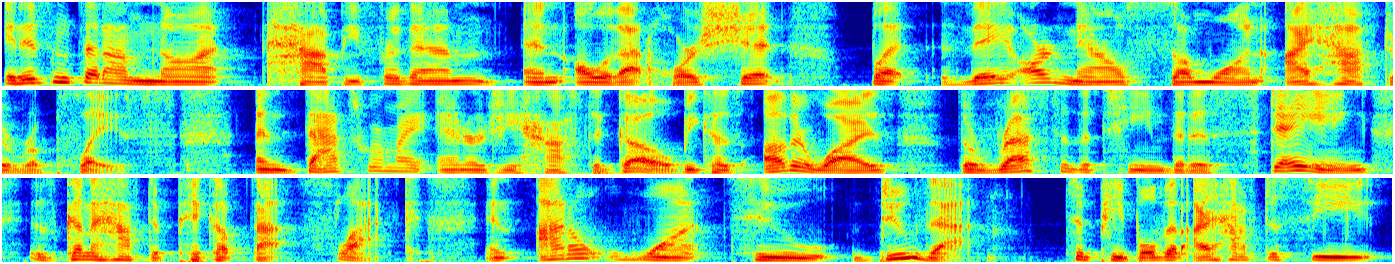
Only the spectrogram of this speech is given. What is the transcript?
It isn't that I'm not happy for them and all of that horse shit, but they are now someone I have to replace. And that's where my energy has to go because otherwise, the rest of the team that is staying is going to have to pick up that slack. And I don't want to do that to people that I have to see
